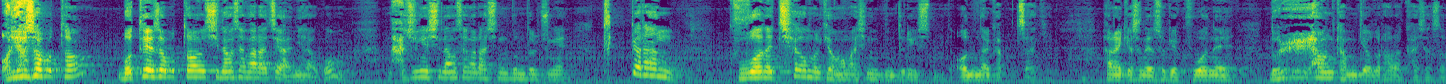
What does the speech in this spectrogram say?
어려서부터 모태에서부터 신앙생활하지 아니하고 나중에 신앙생활 하시는 분들 중에 특별한 구원의 체험을 경험하시는 분들이 있습니다. 어느 날 갑자기 하나님께서 내 속에 구원의 놀라운 감격을 허락하셔서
